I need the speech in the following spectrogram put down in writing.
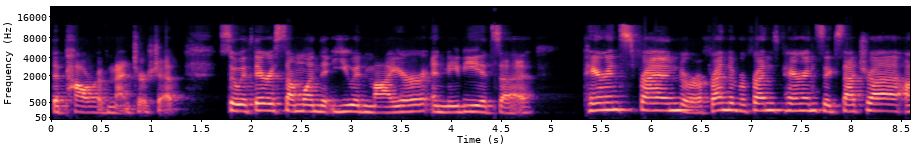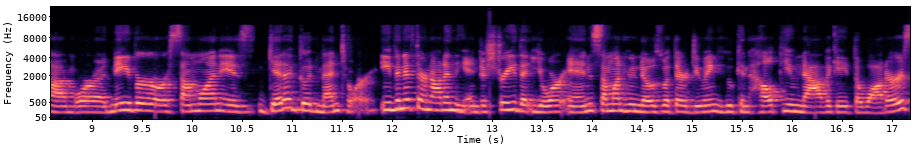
the power of mentorship. So if there is someone that you admire, and maybe it's a parent's friend or a friend of a friend's parents, etc., um, or a neighbor or someone is get a good mentor, even if they're not in the industry that you're in, someone who knows what they're doing, who can help you navigate the waters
